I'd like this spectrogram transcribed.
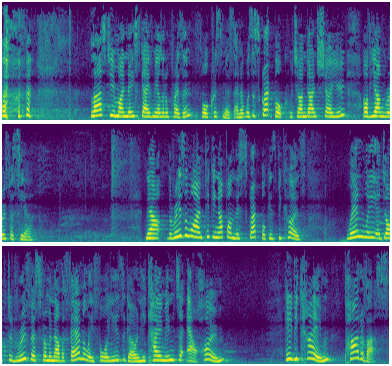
Last year, my niece gave me a little present for Christmas, and it was a scrapbook, which I'm going to show you, of young Rufus here. Now, the reason why I'm picking up on this scrapbook is because when we adopted Rufus from another family four years ago and he came into our home, he became part of us.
